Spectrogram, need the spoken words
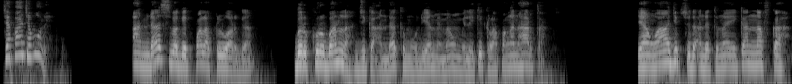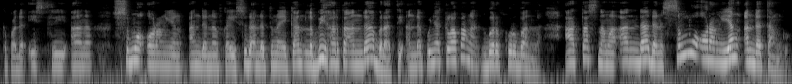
Siapa aja boleh. Anda sebagai kepala keluarga, berkurbanlah jika Anda kemudian memang memiliki kelapangan harta. Yang wajib sudah Anda tunaikan nafkah kepada istri, anak, semua orang yang Anda nafkahi sudah Anda tunaikan, lebih harta Anda berarti Anda punya kelapangan, berkurbanlah atas nama Anda dan semua orang yang Anda tanggung.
